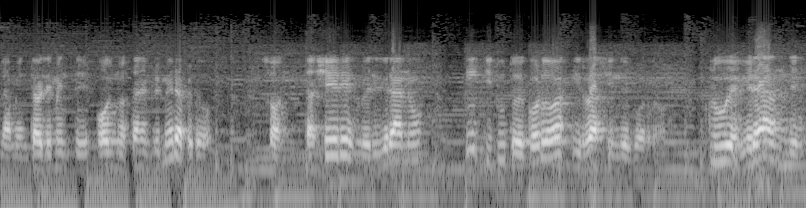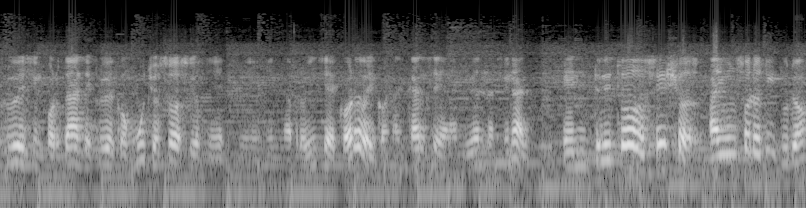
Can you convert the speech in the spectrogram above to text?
lamentablemente hoy no están en primera, pero son Talleres, Belgrano, Instituto de Córdoba y Racing de Córdoba. Clubes grandes, clubes importantes, clubes con muchos socios la provincia de Córdoba y con alcance a nivel nacional. Entre todos ellos hay un solo título,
